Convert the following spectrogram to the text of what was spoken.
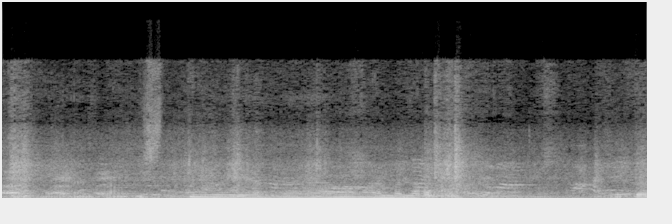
Ayan, pang steel. Na malaki. Ito.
